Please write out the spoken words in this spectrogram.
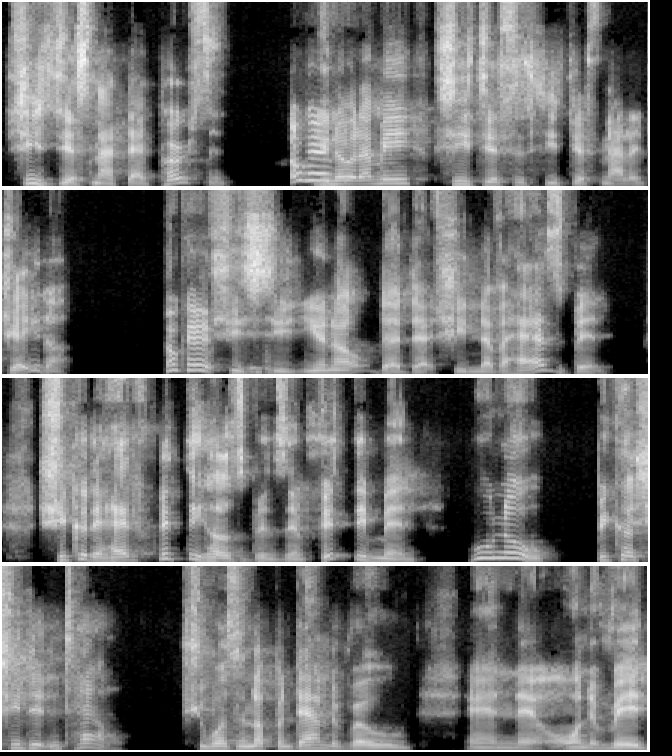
She's just not that person. Okay, you know what I mean? She's just she's just not a Jada. Okay, she's she you know that that she never has been. She could have had 50 husbands and 50 men. Who knew? because she didn't tell. She wasn't up and down the road and uh, on the red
